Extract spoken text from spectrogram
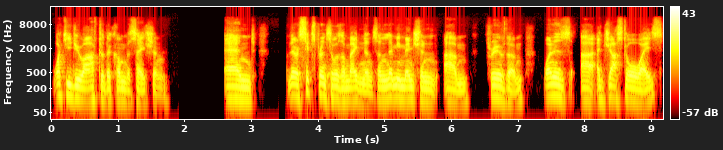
what you do after the conversation, and there are six principles of maintenance, and let me mention um, three of them. One is uh, adjust always,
